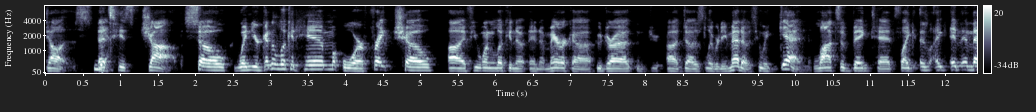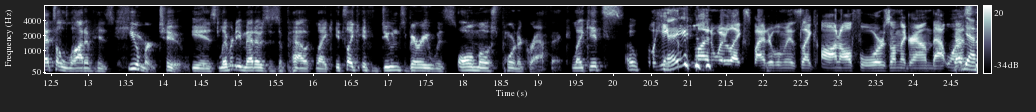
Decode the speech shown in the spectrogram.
does. That's his job. So when you're going to look at him or Frank Cho, uh, if you want to look in in America, who draw, uh, does Liberty Meadows, who again, lots of big tits, like like, and, and that's a lot of his humor too. Is Liberty Meadows is about like it's like if Doonesbury was almost pornographic. Like it's Well, he's Okay. the one where like Spider Woman is like on all fours on the ground. That one. That's Yes.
